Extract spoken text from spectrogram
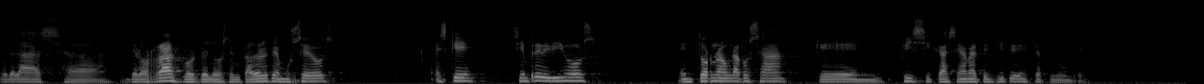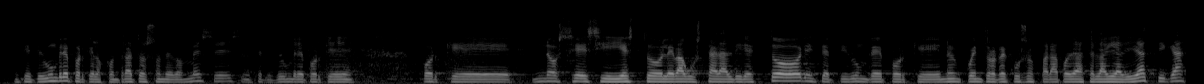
o de, las, ah, de los rasgos de los educadores de museos es que siempre vivimos en torno a una cosa que en física se llama el principio de incertidumbre. Incertidumbre porque los contratos son de dos meses, incertidumbre porque porque no sé si esto le va a gustar al director, incertidumbre porque no encuentro recursos para poder hacer la guía didáctica,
